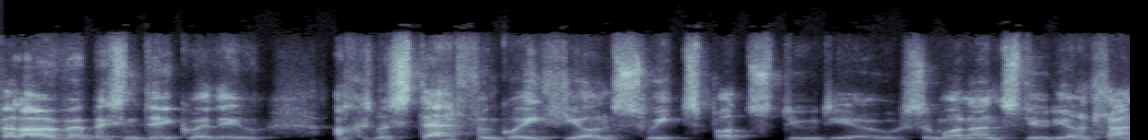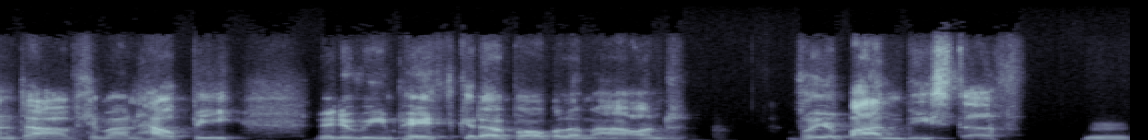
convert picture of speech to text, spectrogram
fel arfer, beth sy'n digwydd yw, achos mae Steph yn gweithio yn Sweet Spot Studio, so mae hwnna'n studio yn Llandaf, lle mae'n helpu wneud yr un peth gyda'r bobl yma, ond fwy o bandy stuff. Mm.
